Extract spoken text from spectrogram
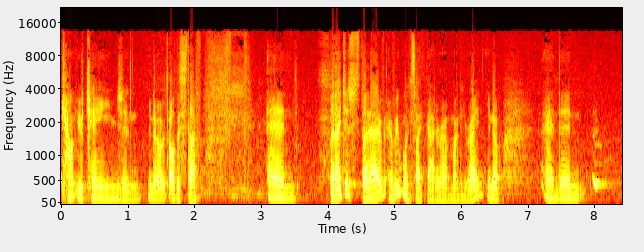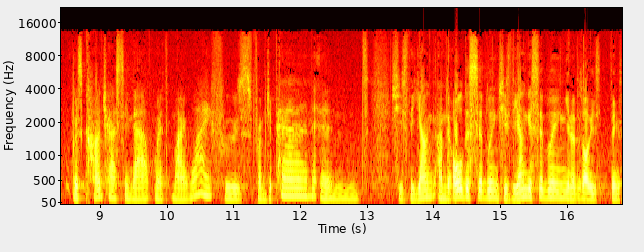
count your change and, you know, all this stuff. And, but I just thought everyone's like that around money, right? You know, and then was contrasting that with my wife, who's from Japan, and she's the young. I'm the oldest sibling. She's the youngest sibling. You know, there's all these things,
